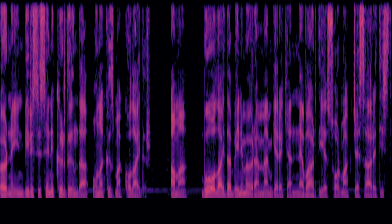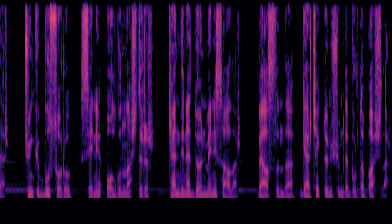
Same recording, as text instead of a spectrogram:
Örneğin birisi seni kırdığında ona kızmak kolaydır. Ama bu olayda benim öğrenmem gereken ne var diye sormak cesaret ister. Çünkü bu soru seni olgunlaştırır, kendine dönmeni sağlar ve aslında gerçek dönüşüm de burada başlar.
